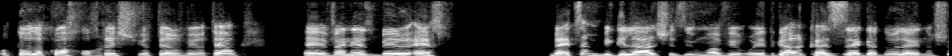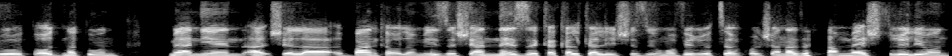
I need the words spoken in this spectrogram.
אותו לקוח רוכש יותר ויותר, ואני אסביר איך. בעצם בגלל שזיהום האוויר הוא אתגר כזה גדול לאנושות, עוד נתון מעניין אה, של הבנק העולמי זה שהנזק הכלכלי שזיהום אוויר יוצר כל שנה זה חמש טריליון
